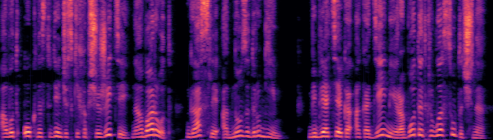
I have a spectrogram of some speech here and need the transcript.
а вот окна студенческих общежитий, наоборот, гасли одно за другим. Библиотека Академии работает круглосуточно –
